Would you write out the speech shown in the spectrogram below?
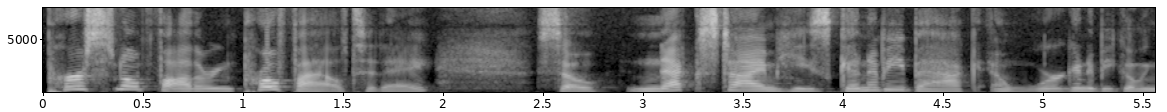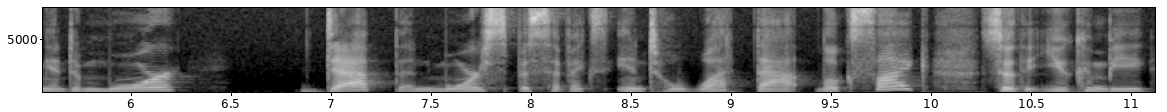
personal fathering profile today. So next time he's going to be back and we're going to be going into more depth and more specifics into what that looks like so that you can be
